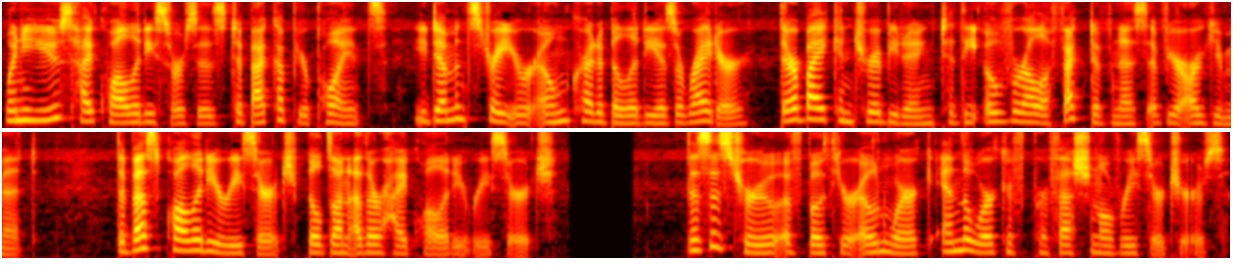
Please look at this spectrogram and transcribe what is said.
When you use high quality sources to back up your points, you demonstrate your own credibility as a writer, thereby contributing to the overall effectiveness of your argument. The best quality research builds on other high quality research. This is true of both your own work and the work of professional researchers.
